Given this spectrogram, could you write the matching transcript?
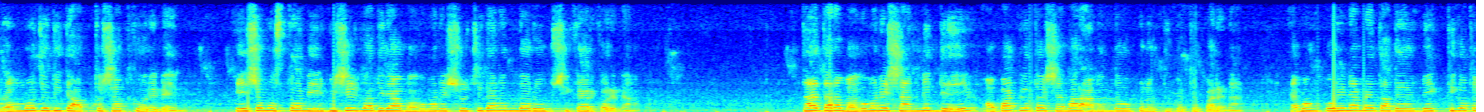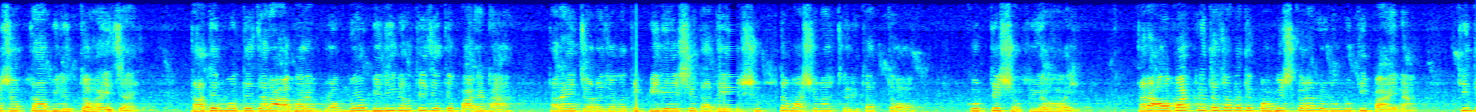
ব্রহ্মজ্যোতিতে আত্মসাৎ করে নেন। এই সমস্ত নির্বিশেষবাদীরা ভগবানের সচিদানন্দ রূপ স্বীকার করে না। তাই তারা ভগবানের সান্নিধ্যে অপাকৃত সেবার আনন্দ উপলব্ধি করতে পারে না এবং পরিণামে তাদের ব্যক্তিগত সত্তা বিলুপ্ত হয়ে যায়। তাদের মধ্যে যারা আবার ব্রহ্মেও বিলীন হতে যেতে পারে না, তারা এই জড়জগতে ফিরে এসে তাদের সুপ্ত বাসনা চরিতার্থ করতে সক্রিয় হয়। তারা অপাকৃত জগতে প্রবেশ করার অনুমতি পায় না, কিন্তু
